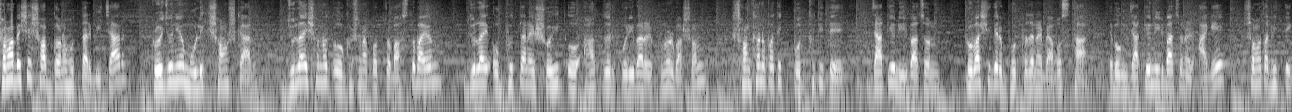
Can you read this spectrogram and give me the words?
সমাবেশে সব গণহত্যার বিচার প্রয়োজনীয় মৌলিক সংস্কার, জুলাই সনদ ও ঘোষণাপত্র বাস্তবায়ন, জুলাই অভ্যুত্থানের শহীদ ও আহতদের পরিবারের পুনর্বাসন, সংখ্যানুপাতিক পদ্ধতিতে জাতীয় নির্বাচন, প্রবাসীদের ভোট প্রদানের ব্যবস্থা এবং জাতীয় নির্বাচনের আগে সমতাভিত্তিক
